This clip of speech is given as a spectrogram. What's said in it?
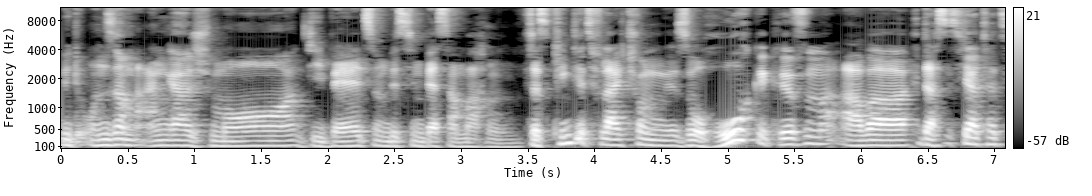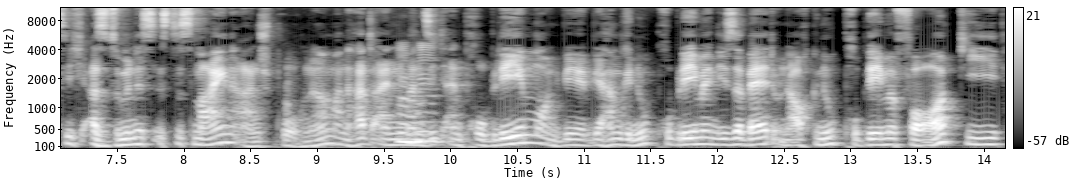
mit unserem Engagement die Welt so ein bisschen besser machen. Das klingt jetzt vielleicht schon so hochgegriffen, aber das ist ja tatsächlich, also zumindest ist es mein Anspruch. Ne? Man hat ein, mhm. man sieht ein Problem und wir, wir haben genug Probleme in dieser Welt und auch genug Probleme vor Ort, die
